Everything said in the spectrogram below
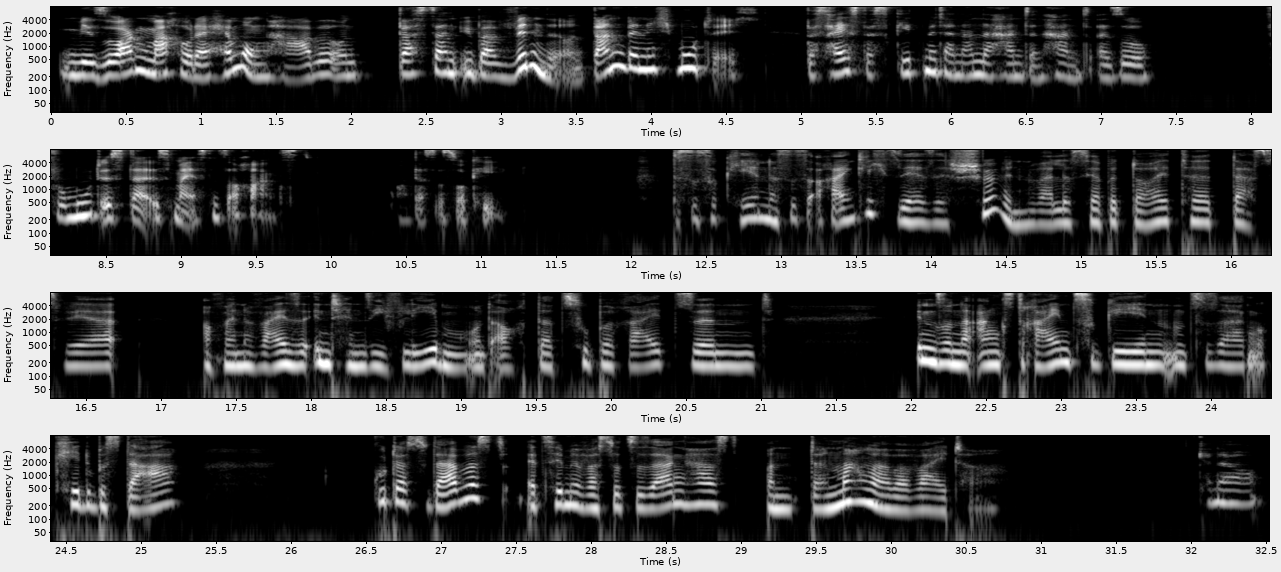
mir Sorgen mache oder Hemmungen habe und das dann überwinde und dann bin ich mutig. Das heißt, das geht miteinander Hand in Hand. Also wo Mut ist, da ist meistens auch Angst. Und das ist okay. Das ist okay und das ist auch eigentlich sehr, sehr schön, weil es ja bedeutet, dass wir auf eine Weise intensiv leben und auch dazu bereit sind, in so eine Angst reinzugehen und zu sagen, okay, du bist da. Gut, dass du da bist. Erzähl mir, was du zu sagen hast. Und dann machen wir aber weiter. Genau.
